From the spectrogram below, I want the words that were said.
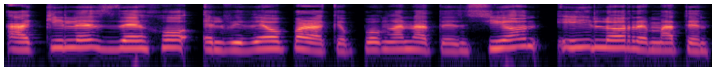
aquí les dejo el video para que pongan atención y lo rematen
